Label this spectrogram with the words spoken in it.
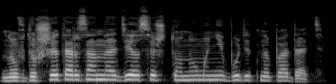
Но в душе Тарзан надеялся, что Нума не будет нападать.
